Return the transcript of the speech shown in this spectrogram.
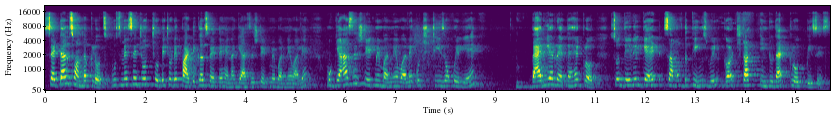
settles on the clothes उसमें से जो छोटे छोटे पार्टिकल्स रहते हैं ना गैस स्टेट में बनने वाले, वो गैस स्टेट में बनने वाले कुछ चीज़ों के लिए बैरियर रहता है cloth so they will get some of the things will got stuck into that cloth pieces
